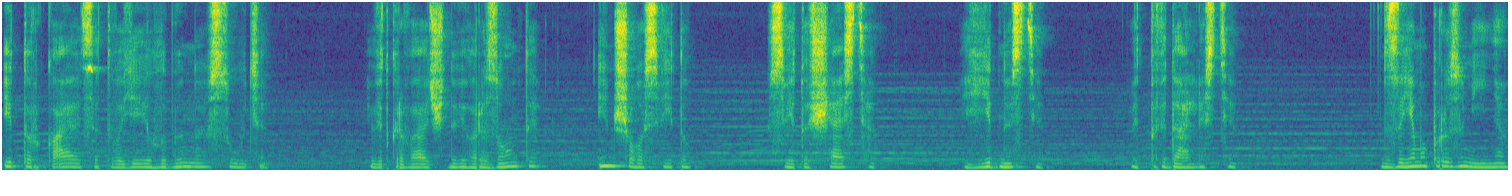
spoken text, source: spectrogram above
і торкаються твоєї глибинної суті, відкриваючи нові горизонти іншого світу, світу щастя, гідності, відповідальності, взаємопорозуміння,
